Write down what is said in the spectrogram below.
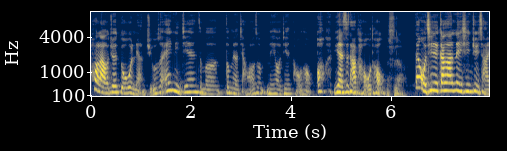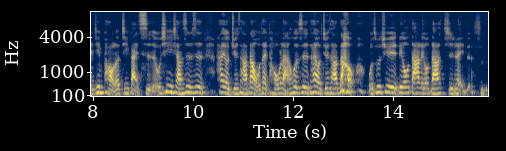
后来我就会多问两句，我说：“哎，你今天怎么都没有讲话？”我说：“没有，今天头痛。”哦，原来是他头痛。是啊，但我其实刚刚内心剧场已经跑了几百次了，我心里想，是不是他有觉察到我在偷懒，或者是他有觉察到 我出去溜达溜达之类的？是的，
